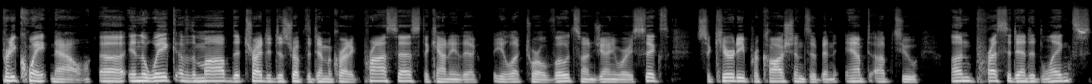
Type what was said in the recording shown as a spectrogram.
pretty quaint now. Uh, in the wake of the mob that tried to disrupt the democratic process, the counting of the electoral votes on January 6th, security precautions have been amped up to unprecedented lengths.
